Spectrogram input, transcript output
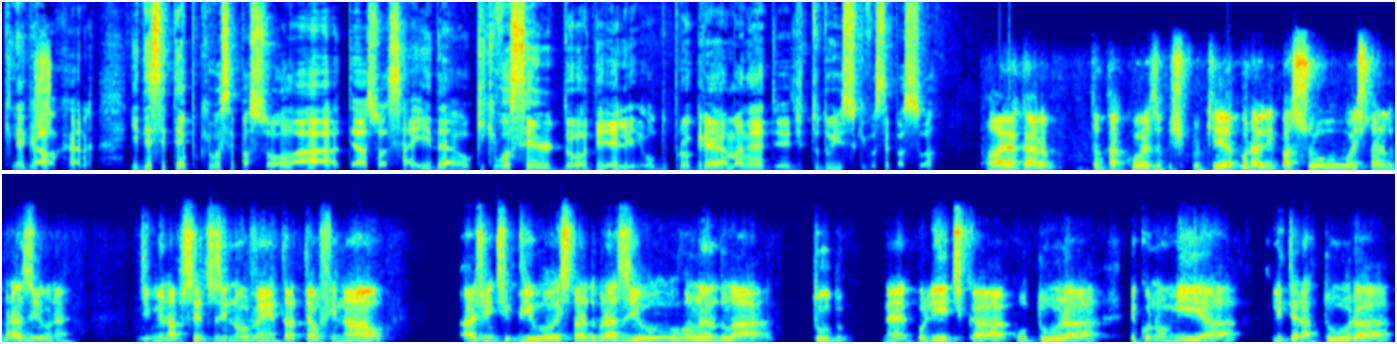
Que legal, cara. E desse tempo que você passou lá até a sua saída, o que, que você herdou dele, ou do programa, né, de, de tudo isso que você passou? Olha, cara, tanta coisa, bicho, porque por ali passou a história do Brasil, né? De 1990 até o final, a gente viu a história do Brasil rolando lá, tudo, né? Política, cultura, economia, literatura,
